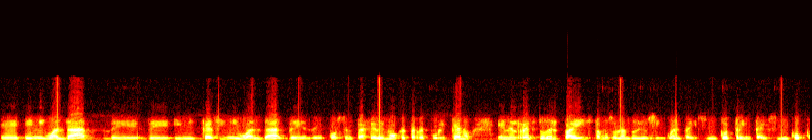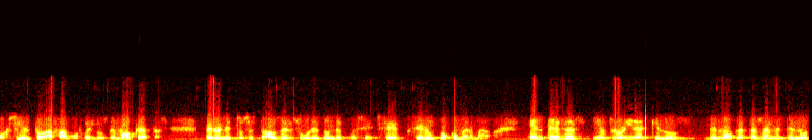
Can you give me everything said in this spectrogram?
eh, en igualdad de, de en casi en igualdad de, porcentaje demócrata republicano. En el resto del país estamos hablando de un 55-35% a favor de los demócratas, pero en estos estados del sur es donde pues se, se, ve un poco mermado. En Texas y en Florida, que los demócratas realmente no,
